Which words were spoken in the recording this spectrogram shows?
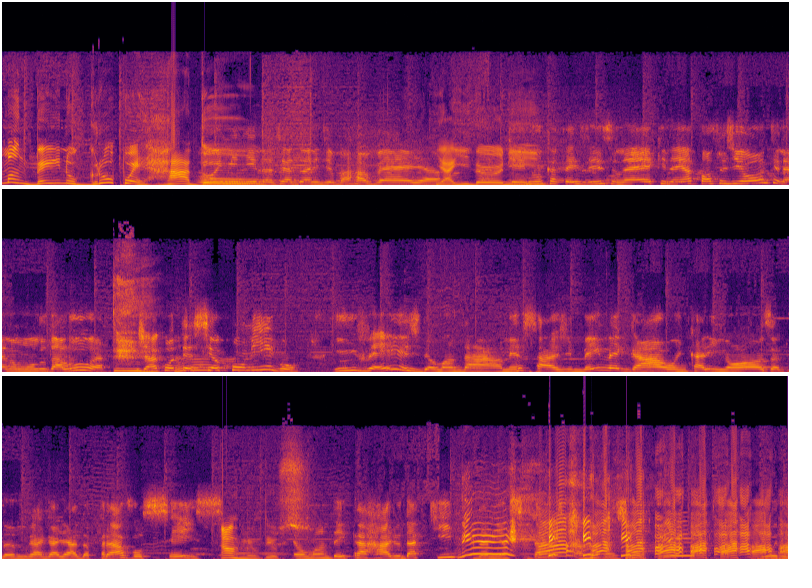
Mandei no grupo errado. Oi meninas, é a Dani de Barra Velha. E aí, Dani? Quem nunca fez isso, né? É que nem a foto de ontem, né? No mundo da lua. Já aconteceu comigo. Em vez de eu mandar uma mensagem bem legal, e carinhosa, dando gargalhada pra vocês, Ah, meu Deus. eu mandei pra rádio daqui, da minha cidade, Amazônia.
